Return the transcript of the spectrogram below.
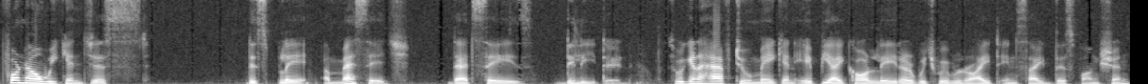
For now we can just display a message that says deleted. So we're gonna have to make an API call later which we will write inside this function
